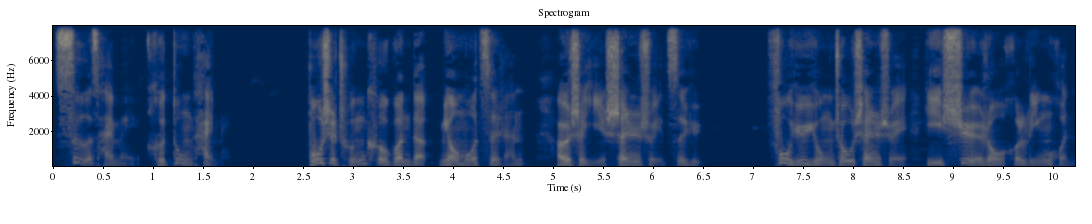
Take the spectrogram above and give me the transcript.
色彩美和动态美，不是纯客观的描摹自然，而是以山水自喻。赋予永州山水以血肉和灵魂，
